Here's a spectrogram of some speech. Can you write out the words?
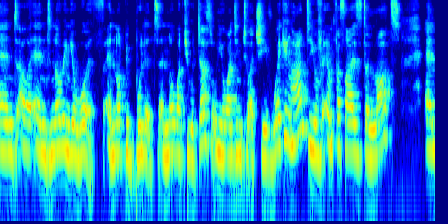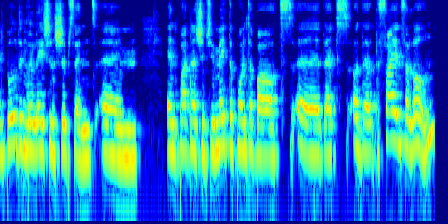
and uh, and knowing your worth and not be bullied and know what you just you're wanting to achieve. Working hard, you've emphasized a lot, and building relationships and um, and partnerships. You made the point about uh, that uh, the, the science alone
